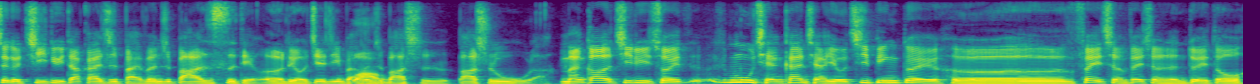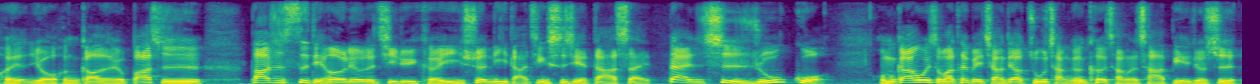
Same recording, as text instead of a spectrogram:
这个几率大概是百分之八十四点二六，接近百分之八十八十五了，蛮高的几率。所以目前看起来，游骑兵队和费城费城人队都很有很高的有八十八十四点二六的几率可以顺利打进世界大赛。但是如果我们刚刚为什么特别强调主场跟客场的差别，就是。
